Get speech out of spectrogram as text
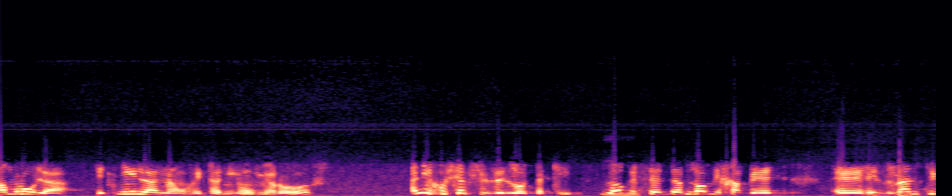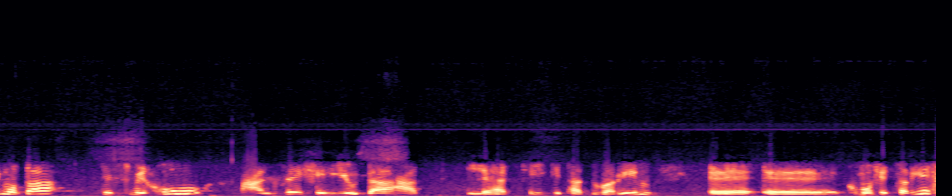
אמרו לה, תתני לנו את הנאום מראש. אני חושב שזה לא תקין. לא בסדר, לא מכבד. אה, הזמנתם אותה, תסמכו על זה שהיא יודעת להציג את הדברים אה, כמו שצריך.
